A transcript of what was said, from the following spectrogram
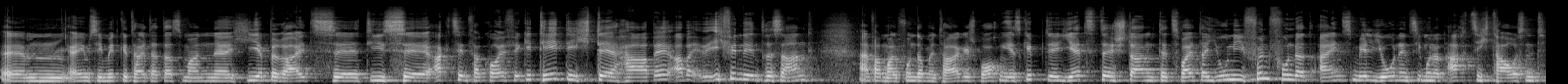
AMC mitgeteilt hat, dass man äh, hier bereits äh, diese Aktienverkäufe getätigt äh, habe. Aber ich finde interessant, einfach mal fundamental gesprochen, es gibt jetzt Stand 2. Juni 501.780.000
